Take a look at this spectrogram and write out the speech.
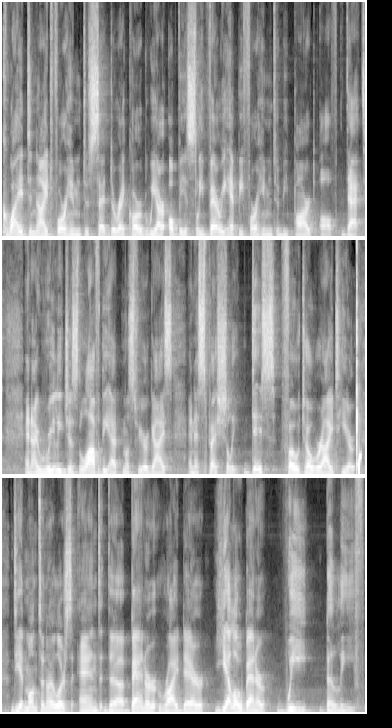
Quite night for him to set the record. We are obviously very happy for him to be part of that. And I really just love the atmosphere, guys, and especially this photo right here. The Edmonton Oilers and the banner right there, yellow banner, we believe.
